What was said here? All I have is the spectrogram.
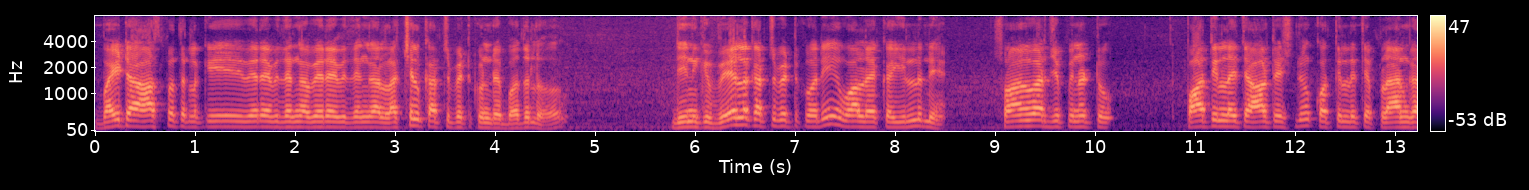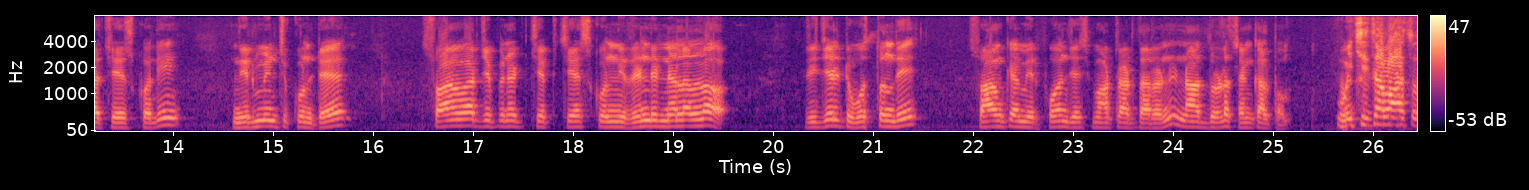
బయట ఆసుపత్రులకి వేరే విధంగా వేరే విధంగా లక్షలు ఖర్చు పెట్టుకునే బదులు దీనికి వేల ఖర్చు పెట్టుకొని వాళ్ళ యొక్క ఇల్లుని స్వామివారు చెప్పినట్టు పాతిళ్ళు అయితే ఆల్ట్రేషన్ కొత్త ఇల్లు అయితే ప్లాన్గా చేసుకొని నిర్మించుకుంటే స్వామివారు చెప్పినట్టు చెప్పి చేసుకుని రెండు నెలల్లో రిజల్ట్ వస్తుంది. స్వామికే మీరు ఫోన్ చేసి మాట్లాడతారని నా దృఢ సంకల్పం. ఉచిత వాస్తు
